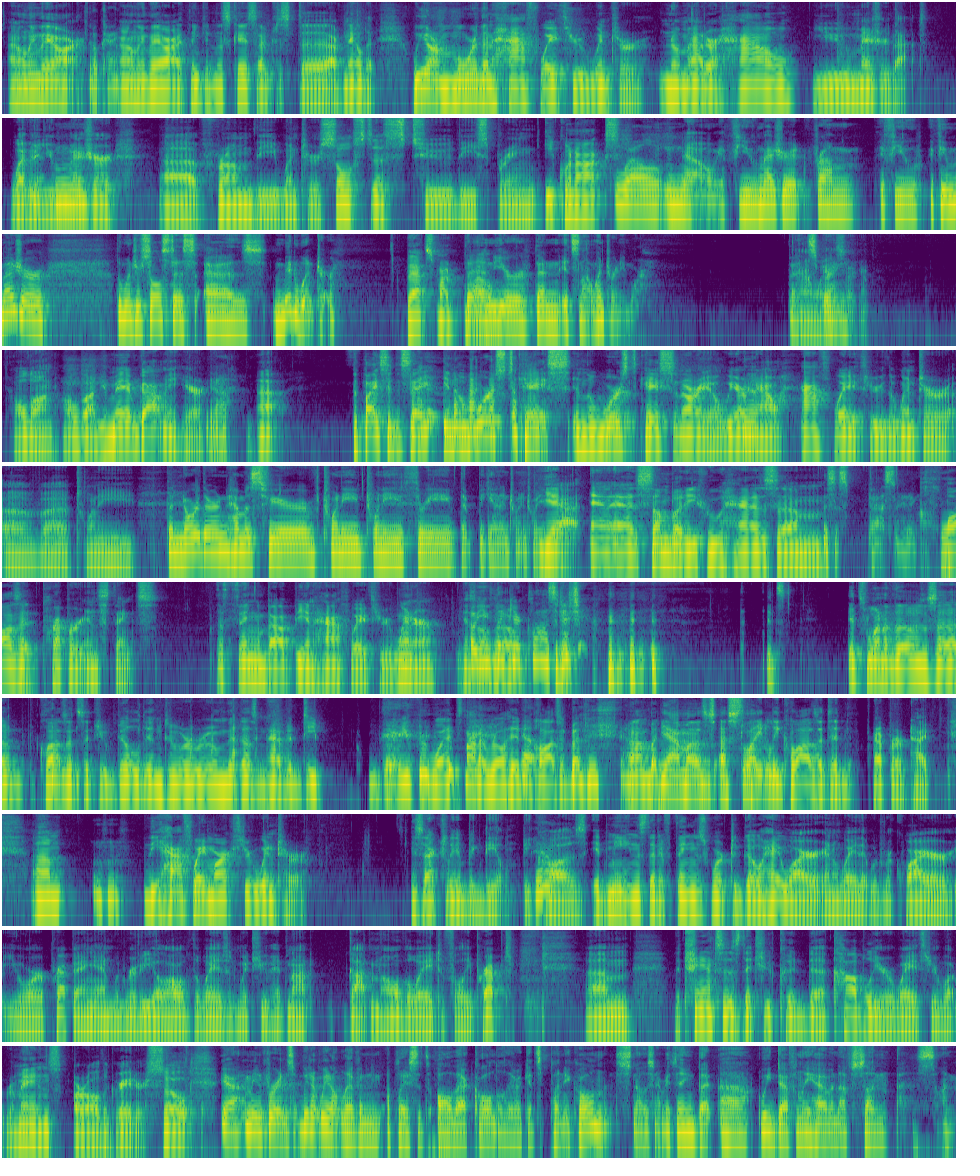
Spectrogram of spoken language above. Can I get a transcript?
I don't think they are. Okay. I don't think they are. I think in this case, I've just uh, I've nailed it. We are more than halfway through winter, no matter how you measure that. Whether you Mm. measure uh, from the winter solstice to the spring equinox, Well, no. If you measure it from, if you if you measure the winter solstice as midwinter, that's my. then well, you're then it's not winter anymore. Then now it's wait a spring. second. Hold on, hold on. You may have got me here. Yeah. Uh, suffice it to say, in the worst case, in the worst case scenario, we are now halfway through the winter of uh, 20. The northern hemisphere of 2023 that began in 2023. Yeah, and as somebody who has um, This is fascinating. closet prepper instincts, the thing about being halfway through winter is Oh, you think you're closeted? it's it's one of those uh, closets that you build into a room that doesn't have a deep bay for one. It's not a real hidden closet, but um, but yeah, I'm a, a slightly closeted prepper type. Um, The halfway mark through winter is actually a big deal because it means that if things were to go haywire in a way that would require your prepping and would reveal all of the ways in which you had not gotten all the way to fully prepped, um, the chances that you could uh, cobble your way through what remains are all the greater. So, yeah, I mean, for instance, we don't we don't live in a place that's all that cold, although it gets plenty cold and it snows and everything. But uh, we definitely have enough sun, sun,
